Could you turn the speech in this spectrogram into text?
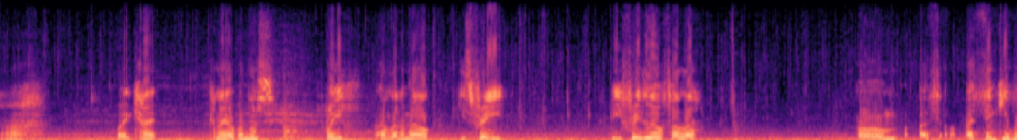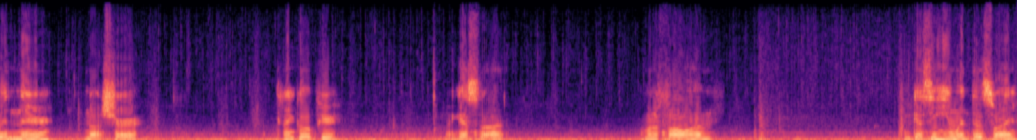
Uh, wait, can I, can I open this? Wait, I let him out. He's free. Be free, little fella. Um, I, th I think he went in there. not sure. Can I go up here? I guess not. I'm gonna follow him. I'm guessing he went this way.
